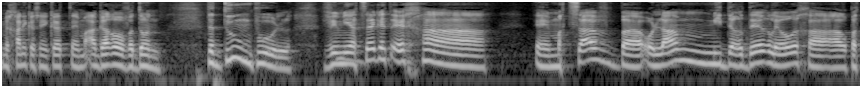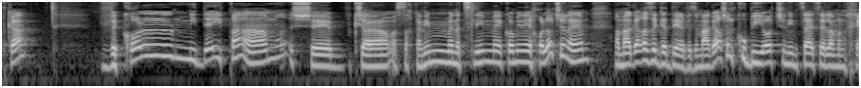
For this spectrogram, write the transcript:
מכניקה שנקראת אה, מאגר האובדון, The Doom Pool, והיא מייצגת איך המצב בעולם מידרדר לאורך ההרפתקה. וכל מדי פעם שכשהשחקנים מנצלים אה, כל מיני יכולות שלהם, המאגר הזה גדל, וזה מאגר של קוביות שנמצא אצל המנחה.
